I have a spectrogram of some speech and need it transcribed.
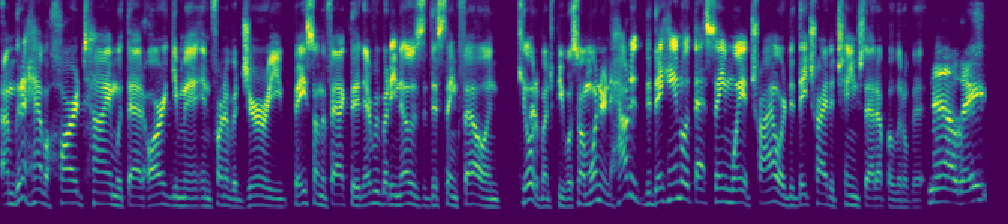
I'm going to have a hard time with that argument in front of a jury based on the fact that everybody knows that this thing fell and killed a bunch of people. So I'm wondering how did did they handle it that same way at trial, or did they try to change that up a little bit? No, they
